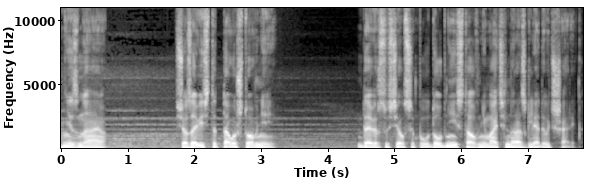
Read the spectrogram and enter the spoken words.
«Не знаю. Все зависит от того, что в ней». Деверс уселся поудобнее и стал внимательно разглядывать шарик.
